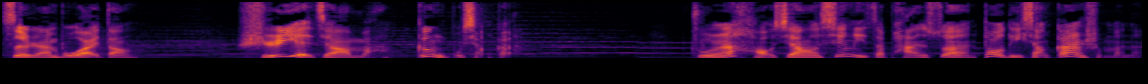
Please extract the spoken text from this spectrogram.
自然不爱当，实业家嘛更不想干。主人好像心里在盘算，到底想干什么呢？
